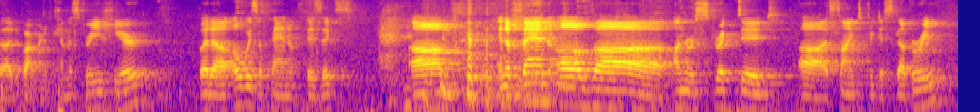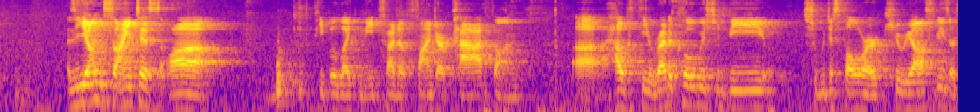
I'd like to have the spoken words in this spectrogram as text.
uh, Department of Chemistry here, but uh, always a fan of physics. Um, and a fan of uh, unrestricted uh, scientific discovery. As a young scientist, uh, people like me try to find our path on uh, how theoretical we should be. Should we just follow our curiosities, or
